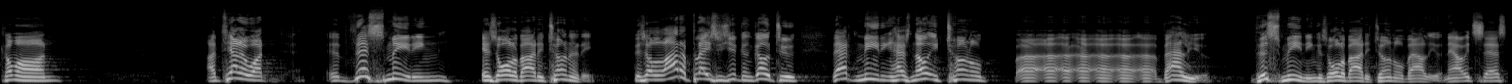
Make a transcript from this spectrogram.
Come on. I tell you what, this meeting is all about eternity. There's a lot of places you can go to. That meeting has no eternal uh, uh, uh, value. This meeting is all about eternal value. Now it says,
